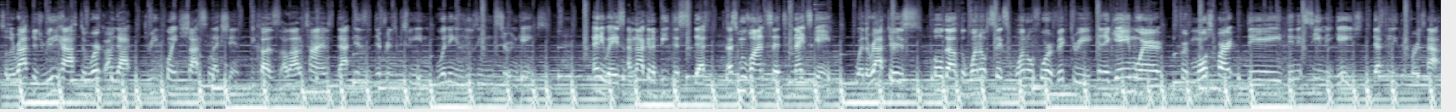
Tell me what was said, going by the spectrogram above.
So the Raptors really have to work on that three point shot selection because a lot of times that is the difference between winning and losing certain games. Anyways, I'm not going to beat this to death. Let's move on to tonight's game where the Raptors pulled out the 106 104 victory in a game where, for most part, they didn't seem engaged. Definitely the first half.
